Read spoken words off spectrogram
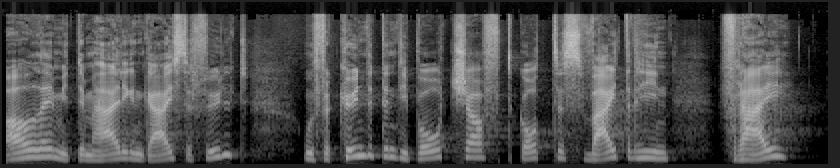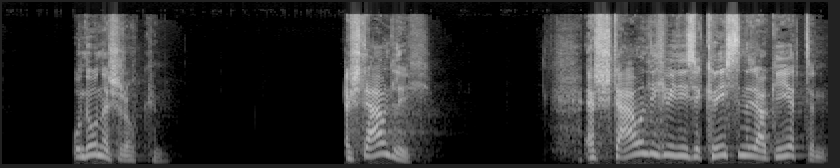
alle mit dem Heiligen Geist erfüllt und verkündeten die Botschaft Gottes weiterhin frei und unerschrocken. Erstaunlich. Erstaunlich, wie diese Christen reagierten.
